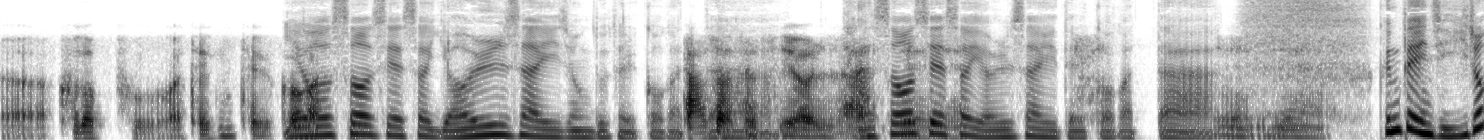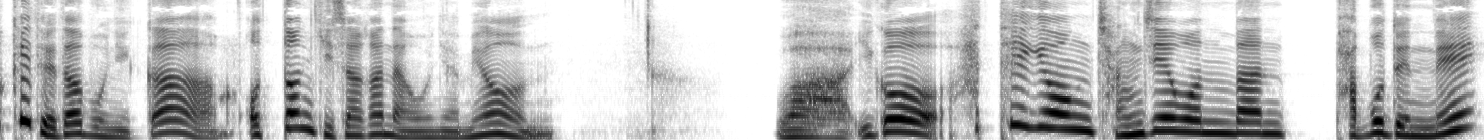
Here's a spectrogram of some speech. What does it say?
어, 컷오프가 되긴 될 것 같아요. 여섯에서 열 사이 정도 될 것 같다. 다섯에서 열 사이. 다섯에서 열 사이 될 것 같다. 예, 예. 근데 이제 이렇게 되다 보니까 어떤 기사가 나오냐면 와 이거 하태경 장재원만 바보 됐네.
